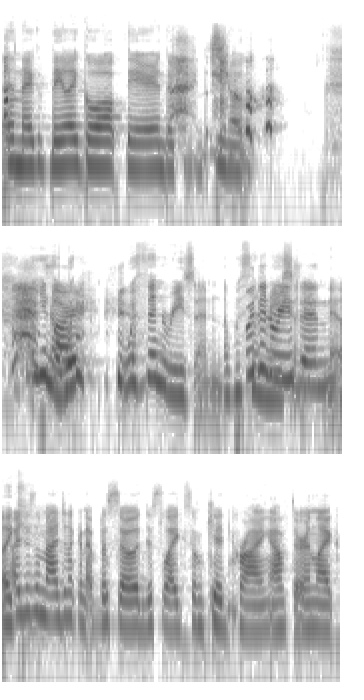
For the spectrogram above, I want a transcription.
And like they like go up there and you know you know with, within reason within, Within reason, like I just imagine like an episode, just like some kid crying after, and like,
